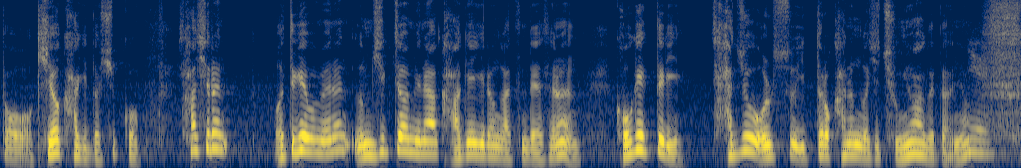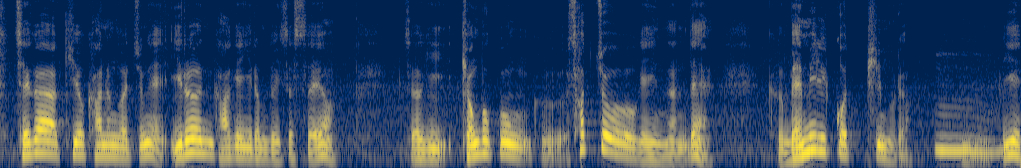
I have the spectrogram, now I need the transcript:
또 기억하기도 쉽고 사실은 어떻게 보면은 음식점이나 가게 이런 같은 데서는 고객들이 자주 올 수 있도록 하는 것이 중요하거든요. 예. 제가 기억하는 것 중에 이런 가게 이름도 있었어요. 저기 경복궁 그 서쪽에 있는데 그 메밀꽃 필 무렵. 음. 이게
